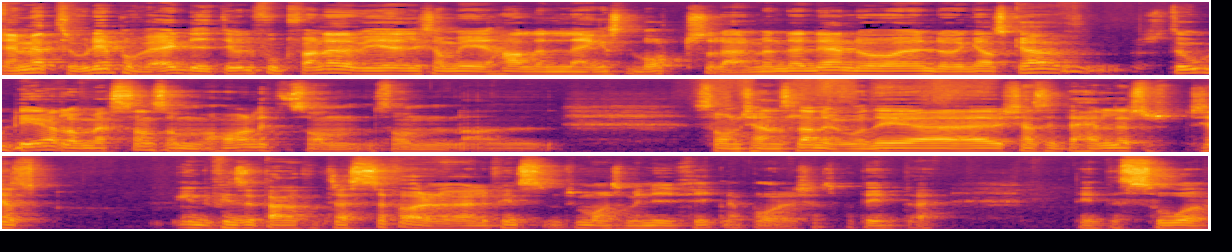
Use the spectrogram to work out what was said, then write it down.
Nej, men jag tror det är på väg dit. Det är väl fortfarande vi är liksom i hallen längst bort sådär. Men det är ändå, ändå en ganska stor del av mässan som har lite sån, sån, sån känsla nu. Och det känns inte heller... Det, känns, det finns ett annat intresse för det nu. Eller det finns så många som är nyfikna på det. Det känns som att det inte det är inte så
